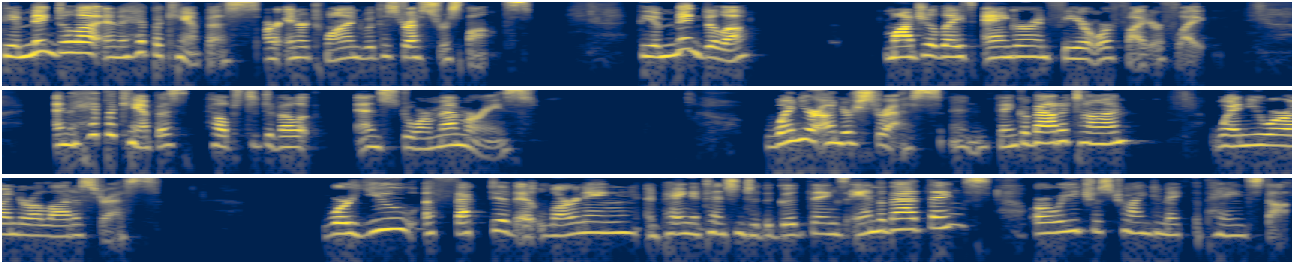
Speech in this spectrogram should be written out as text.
The amygdala and the hippocampus are intertwined with the stress response. The amygdala modulates anger and fear or fight or flight. And the hippocampus helps to develop and store memories. When you're under stress and think about a time when you were under a lot of stress were you effective at learning and paying attention to the good things and the bad things? Or were you just trying to make the pain stop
